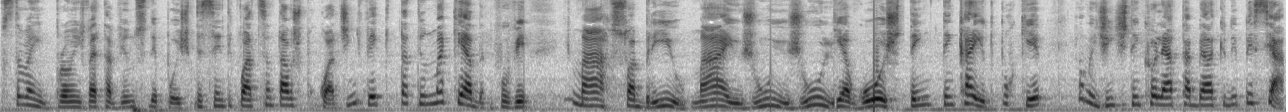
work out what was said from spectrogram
você também provavelmente vai estar tá vendo isso depois, 64 centavos por cota. A gente vê que está tendo uma queda. Vou ver março, abril, maio, junho, julho e agosto tem, tem caído. Porque realmente a gente tem que olhar a tabela aqui do IPCA.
